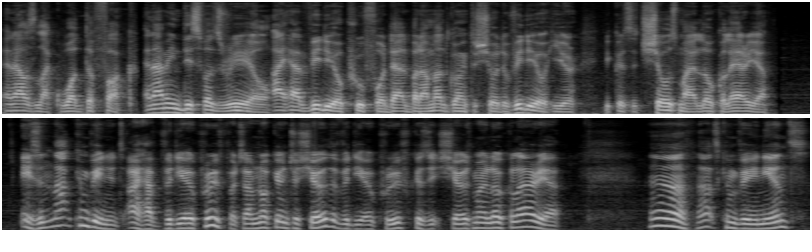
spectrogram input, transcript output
And I was like, what the fuck? And I mean, this was real. I have video proof for that, but I'm not going to show the video here because it shows my local area. Isn't that convenient? I have video proof, but I'm not going to show the video proof because it shows my local area. Ah, that's convenient.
